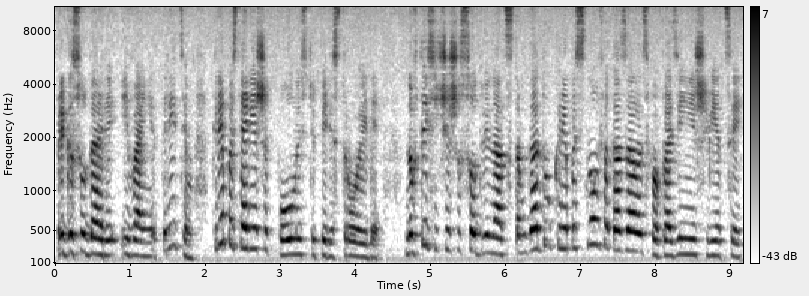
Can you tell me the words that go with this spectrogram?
При государе Иване III крепость Орешек полностью перестроили, но в 1612 году крепость вновь оказалась во владении Швеции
